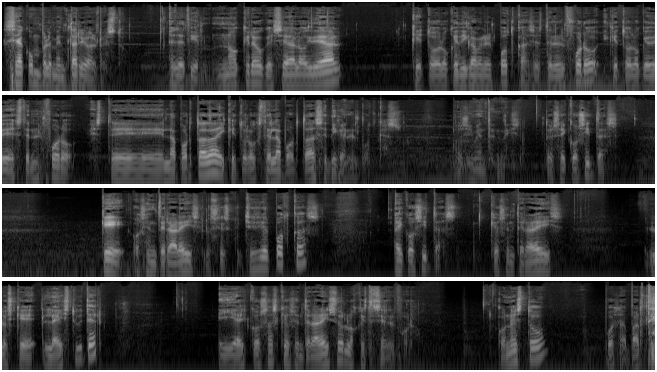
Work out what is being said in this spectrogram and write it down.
sea complementario al resto. Es decir, no creo que sea lo ideal que todo lo que diga en el podcast esté en el foro y que todo lo que esté en el foro esté en la portada y que todo lo que esté en la portada se diga en el podcast. No sé si me entendéis. Entonces hay cositas que os enteraréis los que escuchéis el podcast. Hay cositas que os enteraréis los que leáis Twitter y hay cosas que os enteraréis sobre los que estéis en el foro. Con esto, pues aparte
